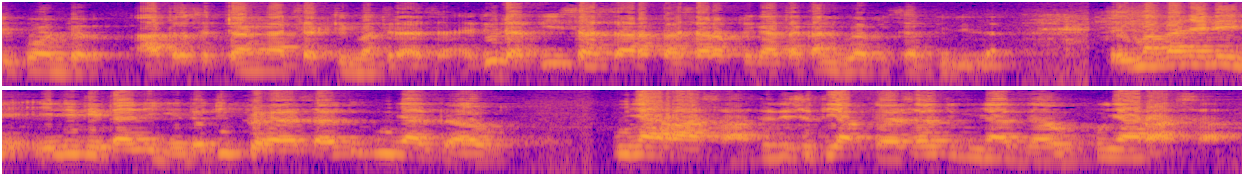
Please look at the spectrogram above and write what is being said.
di pondok atau sedang ngajar di madrasah itu tidak bisa secara bahasa Arab dikatakan gua bisa bilillah. Jadi makanya ini ini ditanya gitu. Jadi bahasa itu punya gaul punya rasa. Jadi setiap bahasa itu punya jauh, punya rasa.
